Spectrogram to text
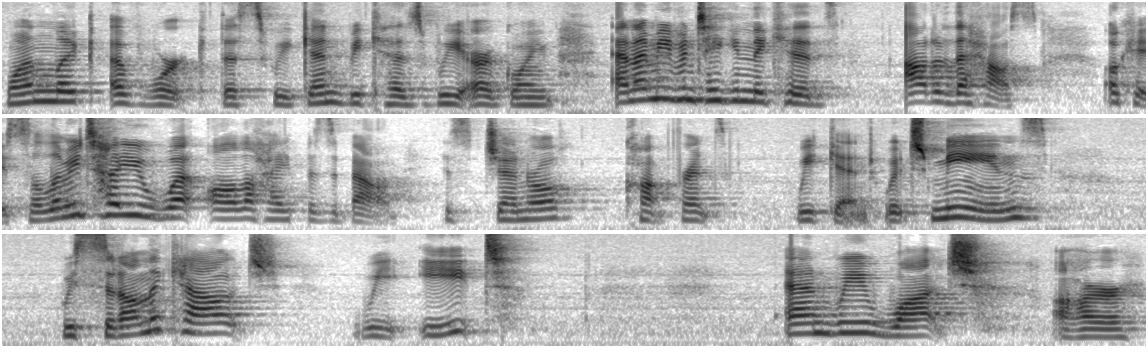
one lick of work this weekend because we are going, and I'm even taking the kids out of the house. Okay, so let me tell you what all the hype is about. It's general conference weekend, which means we sit on the couch, we eat, and we watch our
